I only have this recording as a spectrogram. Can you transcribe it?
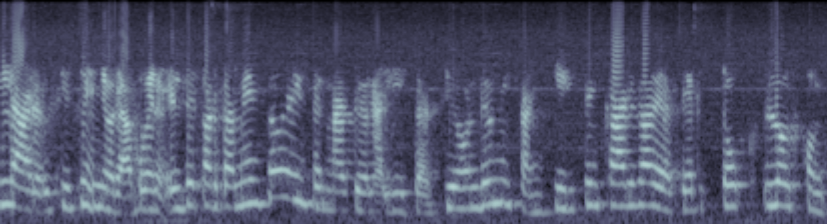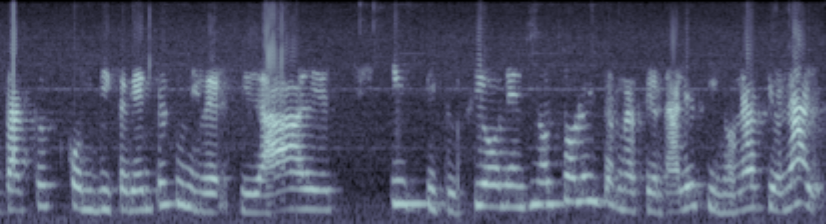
Claro, sí señora. Bueno, el Departamento de Internacionalización de Unisangil se encarga de hacer los contactos con diferentes universidades, instituciones, no solo internacionales, sino nacionales.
